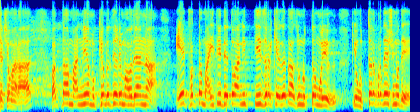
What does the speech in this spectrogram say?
अध्यक्ष महाराज फक्त माननीय मुख्यमंत्री महोदयांना एक फक्त माहिती देतो आणि ती जर केलं तर अजून उत्तम होईल की उत्तर प्रदेशमध्ये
